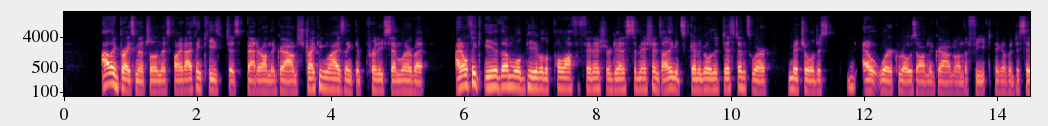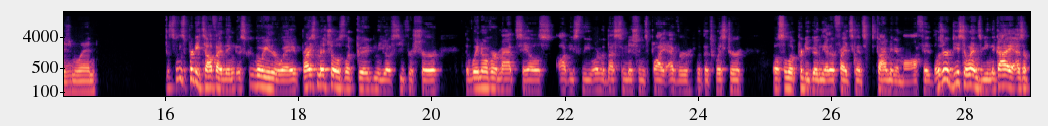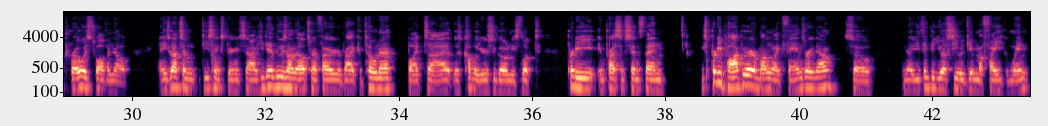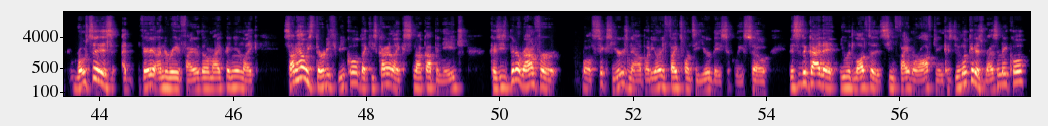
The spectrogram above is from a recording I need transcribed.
I like Bryce Mitchell in this fight. I think he's just better on the ground. Striking wise, I think they're pretty similar, but I don't think either of them will be able to pull off a finish or get a submission. So I think it's to go the distance where Mitchell just outwork Rose on the ground on the feet to pick up a decision win. This one's pretty tough, I think. This could go either way. Bryce Mitchell's looked good in the UFC for sure. The win over Matt Sayles, obviously one of the best submissions probably ever with the twister. Also looked pretty good in the other fights against Diamond and Moffett. Those are decent wins. I mean, the guy as a pro is 12 and 0, and he's got some decent experience now. He did lose on the Ultimate Fighter to Brad Katona, but uh, it was a couple years ago, and he's looked pretty impressive since then he's pretty popular among like fans right now. So, you know, you think the UFC would give him a fight he can win. Rosa is a very underrated fighter, though, in my opinion. Like somehow he's 33 cold. Like he's kind of like snuck up in age because he's been around for well six years now, but he only fights once a year basically. So this is a guy that you would love to see fight more often because you look at his resume, Cole.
